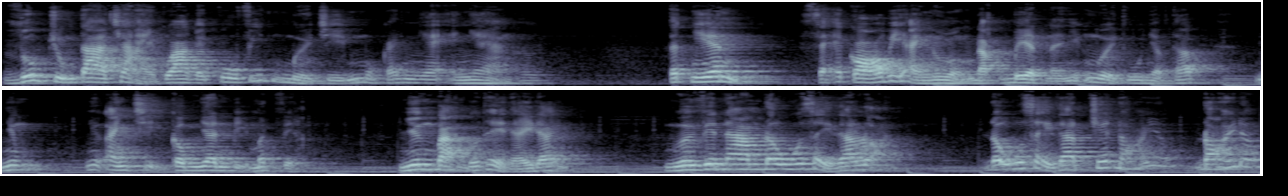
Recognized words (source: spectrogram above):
giúp chúng ta trải qua cái Covid-19 một cách nhẹ nhàng hơn tất nhiên sẽ có bị ảnh hưởng đặc biệt là những người thu nhập thấp những những anh chị công nhân bị mất việc nhưng bạn có thể thấy đấy người Việt Nam đâu có xảy ra loạn đâu có xảy ra chết đói đâu đói đâu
